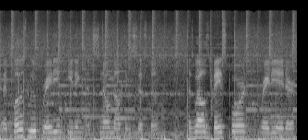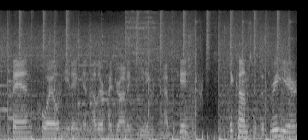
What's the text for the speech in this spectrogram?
in a closed-loop radiant heating and snow melting system, as well as baseboard, radiator, fan, coil heating, and other hydronic heating applications. It comes with a three-year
